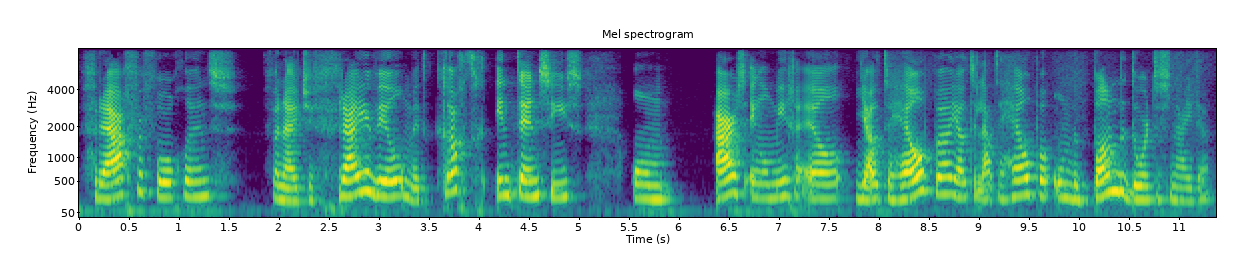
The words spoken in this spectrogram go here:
Vraag vervolgens vanuit je vrije wil met krachtige intenties om aartsengel Michael jou te helpen, jou te laten helpen om de banden door te snijden.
